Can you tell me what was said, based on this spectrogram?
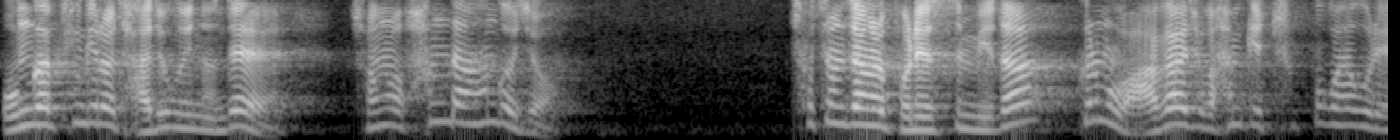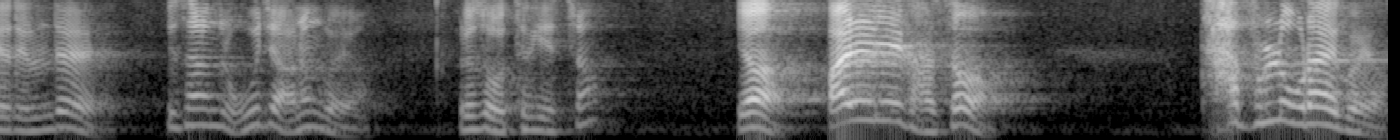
온갖 핑계를 다 대고 있는데 정말 황당한 거죠. 초청장을 보냈습니다. 그러면 와가지고 함께 축복하고 그래야 되는데 이 사람들 오지 않은 거예요. 그래서 어떻게 했죠? 야 빨리 가서 다 불러오라 이거예요.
